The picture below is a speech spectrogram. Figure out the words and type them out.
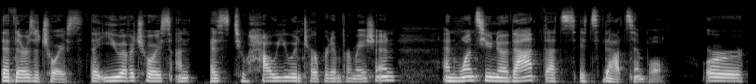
that there's a choice, that you have a choice on as to how you interpret information, and once you know that, that's it's that simple? Or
